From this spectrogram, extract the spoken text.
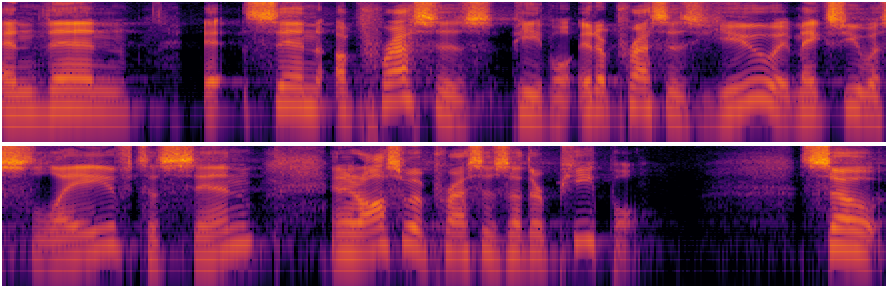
And then it, sin oppresses people. It oppresses you, it makes you a slave to sin, and it also oppresses other people. So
